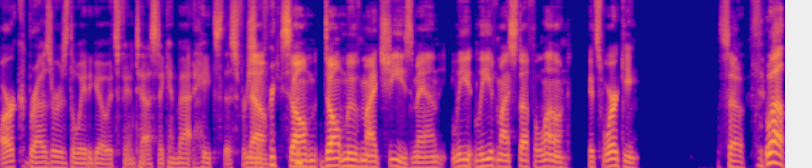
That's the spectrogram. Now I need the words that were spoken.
Arc browser is the way to go. It's fantastic, and Matt hates this for no, some reason. Don't don't move my cheese, man. Leave leave my stuff alone. It's working. So well,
